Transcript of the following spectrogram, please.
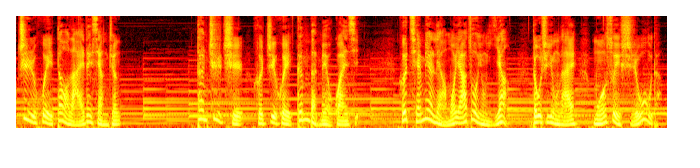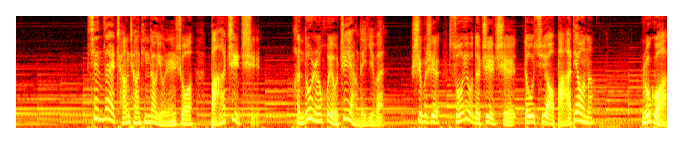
智慧到来的象征。但智齿和智慧根本没有关系，和前面两磨牙作用一样。都是用来磨碎食物的。现在常常听到有人说拔智齿，很多人会有这样的疑问：是不是所有的智齿都需要拔掉呢？如果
